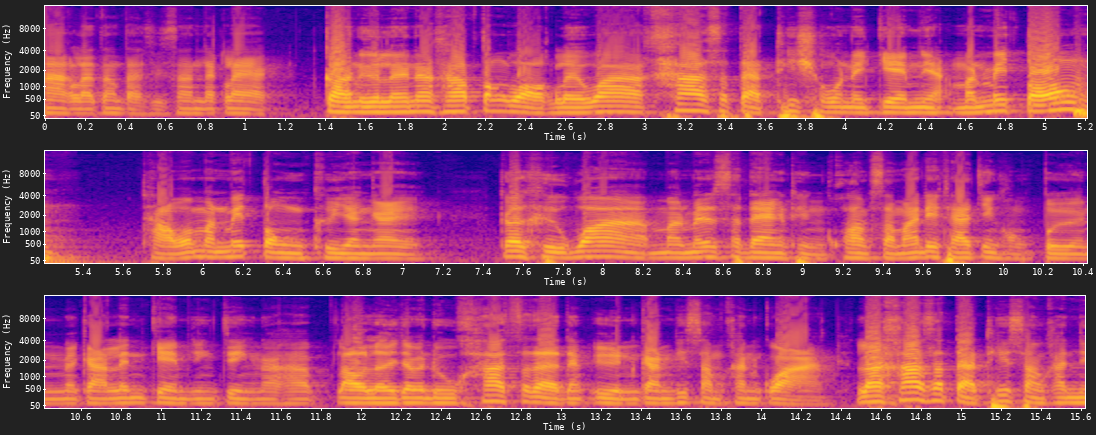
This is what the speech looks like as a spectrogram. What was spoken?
มากแล้วตั้งแต่ซีซั่นแรกๆ ก่อนอื่นเลยนะครับ ต้องบอกเลยว่าค่าสแตทที่โชว์ในเกมเนี่ยมันไม่ตรง ถามว่ามันไม่ตรงคือยังไง ก็คือว่ามันไม่ได้แสดงถึงความสามารถที่แท้จริงของปืนในการเล่นเกมจริงๆนะครับ เราเลยจะมาดูค่าสแตทอย่างอื่นกันที่สำคัญกว่า และค่าสแตทที่สำคัญจ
